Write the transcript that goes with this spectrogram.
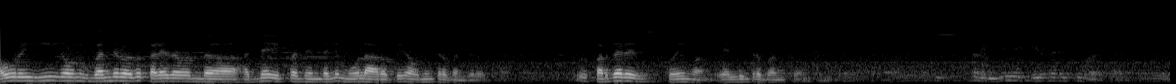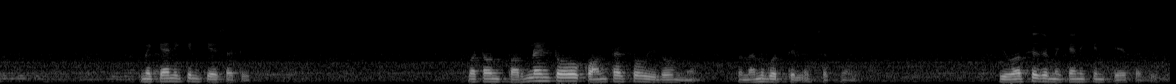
ಅವರು ಈಗ ಅವ್ನಿಗೆ ಬಂದಿರೋದು ಕಳೆದ ಒಂದು ಹದಿನೈದು ಇಪ್ಪತ್ತು ದಿನದಲ್ಲಿ ಮೂಲ ಆರೋಪಿಗೆ ಅವನಿಂತ್ರ ಬಂದಿರೋದು. So further is going on ಎಲ್ಲಿಂದ ಬಂತು ಅಂತ. Mechanic in K S R T C but ಅವ್ನು ಪರ್ಮನೆಂಟೋ ಕಾಂಟ್ರಾಕ್ಟೋ ವಿ ಡೋಂಟ್ ನೋ ಸೊ ನನಗೆ ಗೊತ್ತಿಲ್ಲ ಚೆಕ್ ಮಾಡಿ ಈ works as a mechanic in K S R T C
